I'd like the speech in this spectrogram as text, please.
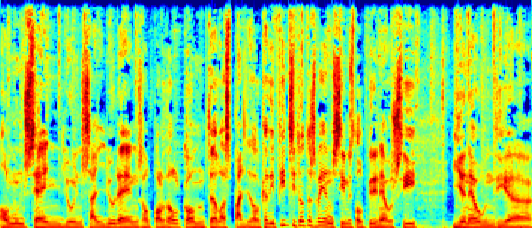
el Montseny, lluny Sant Llorenç, el Port del Comte, l'Espatlla del Cadí, fins i tot es veien cims del Pirineu. Si hi aneu un dia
